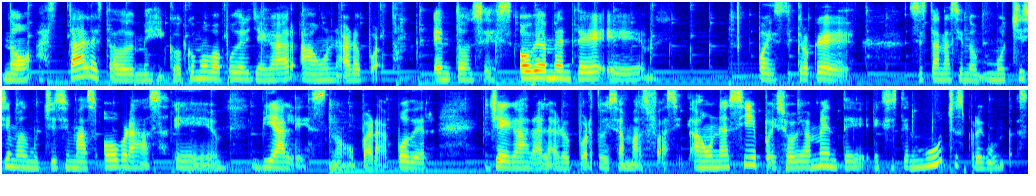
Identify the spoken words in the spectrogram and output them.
no hasta el Estado de México, cómo va a poder llegar a un aeropuerto. Entonces, obviamente, eh, pues creo que se están haciendo muchísimas, muchísimas obras eh, viales, ¿no? Para poder llegar al aeropuerto y sea más fácil. Aún así, pues obviamente existen muchas preguntas.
